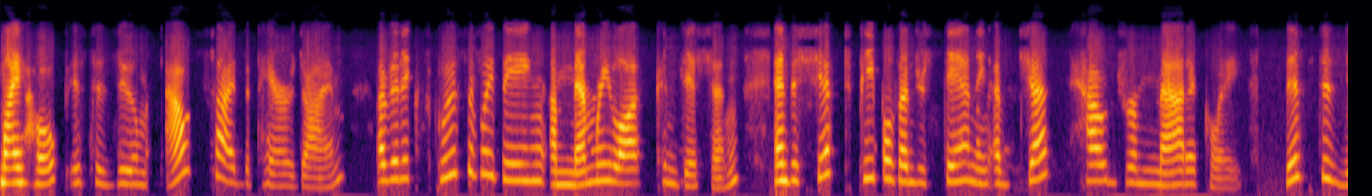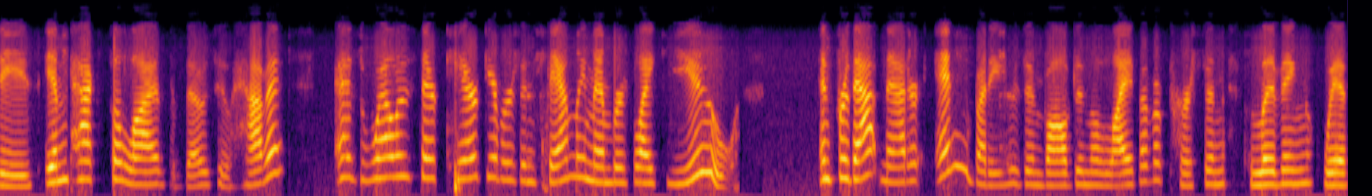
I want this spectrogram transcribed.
My hope is to zoom outside the paradigm of it exclusively being a memory loss condition and to shift people's understanding of just how dramatically this disease impacts the lives of those who have it, as well as their caregivers and family members like you. And for that matter, anybody who's involved in the life of a person living with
